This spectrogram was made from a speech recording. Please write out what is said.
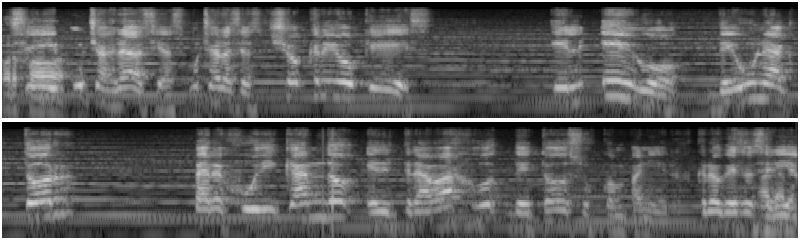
Por sí, favor. muchas gracias, muchas gracias. Yo creo que es el ego de un actor perjudicando el trabajo de todos sus compañeros. Creo que eso sería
